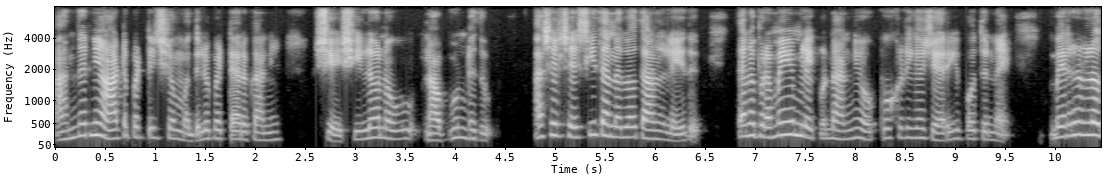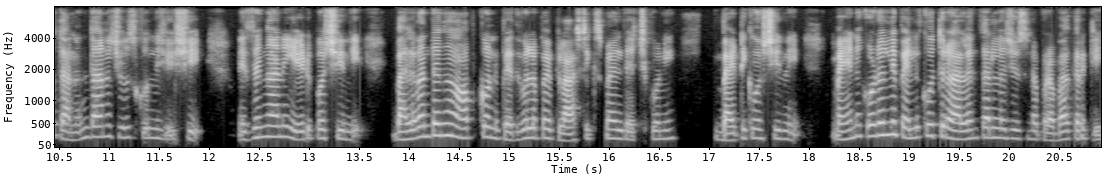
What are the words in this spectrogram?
అందరినీ ఆట పట్టించడం మొదలు పెట్టారు కానీ శశిలో నవ్వు నవ్వుండదు. అసలు శశి తనలో తాను లేదు. తన ప్రమేయం లేకుండా అన్ని ఒక్కొక్కటిగా జరిగిపోతున్నాయి. మిర్రర్లో తనను తాను చూసుకుంది శశి. నిజంగానే ఏడుపొచ్చింది. బలవంతంగా ఆపుకొని పెదవులపై ప్లాస్టిక్ స్మైల్ తెచ్చుకొని బయటికి వచ్చింది మేనకోడల్ని పెళ్ళి కూతురు అలంకరణలో చూసిన ప్రభాకర్కి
